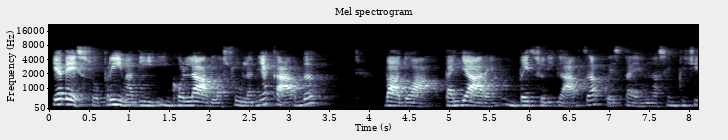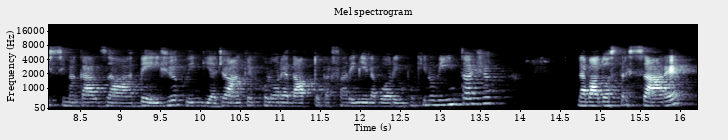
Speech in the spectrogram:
e adesso prima di incollarla sulla mia card vado a tagliare un pezzo di garza, questa è una semplicissima garza beige quindi ha già anche il colore adatto per fare i miei lavori un pochino vintage, la vado a stressare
